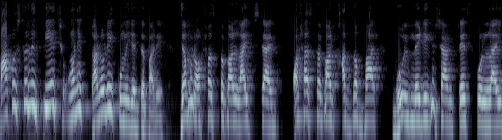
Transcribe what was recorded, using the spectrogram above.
পাকস্থলীর পিএইচ অনেক কারণেই কমে যেতে পারে, যেমন অস্বাস্থ্যকর লাইফস্টাইল অস্বাস্থ্যকর খাদ্যাভ্যাস, ভুল মেডিকেশন স্ট্রেসফুল লাইফ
